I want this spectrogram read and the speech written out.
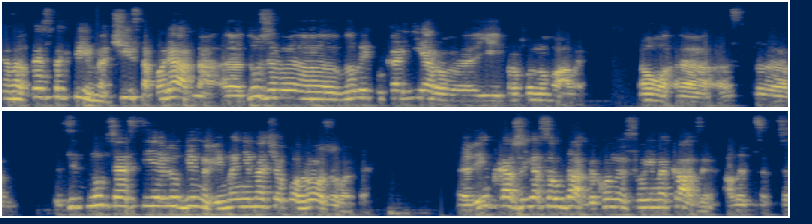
казав, перспективна, чиста, порядна, е, дуже е, велику кар'єру е, їй пропонували. О, е, е, зіткнувся з цією людиною, він мені почав погрожувати. Він каже, я солдат, виконую свої накази. Але це, це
